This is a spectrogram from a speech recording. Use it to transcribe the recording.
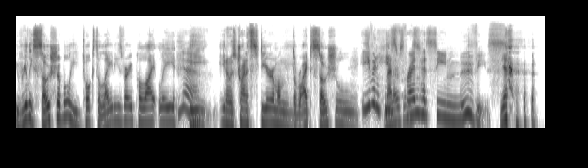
really sociable. He talks to ladies very politely. yeah. He, you know, is trying to steer him on the right social. Even his mannerisms? friend has seen movies. Yeah,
